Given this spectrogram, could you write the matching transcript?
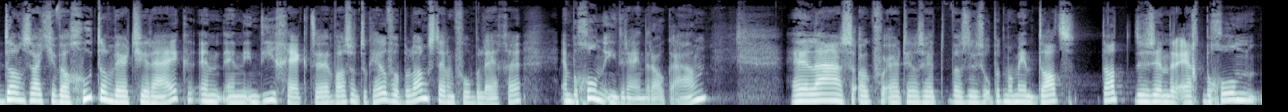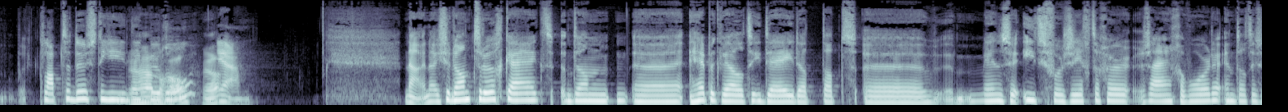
dan zat je wel goed, dan werd je rijk. En, en in die gekte was er natuurlijk heel veel belangstelling voor beleggen. En begon iedereen er ook aan. Helaas, ook voor RTL Z was dus op het moment dat dat de zender echt begon, klapte dus die, die Ja, bubbel. nogal, ja. ja. Nou, en als je dan terugkijkt, dan eh, heb ik wel het idee dat, dat eh, mensen iets voorzichtiger zijn geworden. En dat is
